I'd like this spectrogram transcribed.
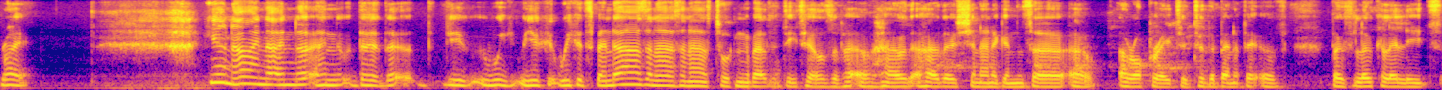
Right. Yeah, no, and and and the, the you, we you could, we could spend hours and hours and hours talking about the details of how of how, how those shenanigans are, are, are operated to the benefit of both local elites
